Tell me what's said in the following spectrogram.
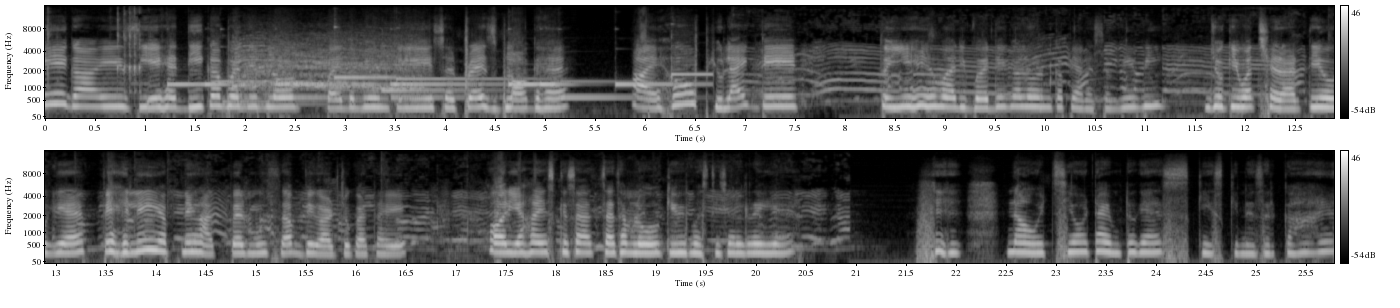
हे गाइस ये है दी का birthday blog by the way उनके लिए सरप्राइज़ ब्लॉग है. I hope you like that तो ये है हमारी बर्थडे गर्ल और उनका प्यारा सा बेबी जो कि बहुत शरारती हो गया है. पहले ही अपने हाथ पर मुँह सब बिगाड़ चुका था ये. और यहाँ इसके साथ साथ हम लोगों की भी मस्ती चल रही है. Now it's your time to guess कि इसकी नज़र कहाँ है.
